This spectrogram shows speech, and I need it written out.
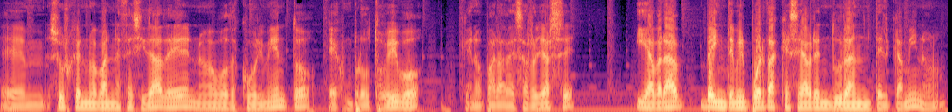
em, surgen nuevas necesidades, nuevos descubrimientos, es un producto vivo que no para de desarrollarse y habrá 20.000 puertas que se abren durante el camino,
